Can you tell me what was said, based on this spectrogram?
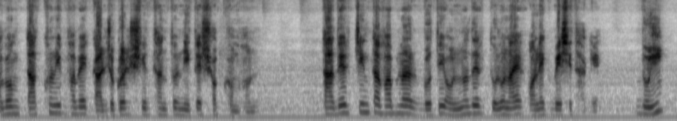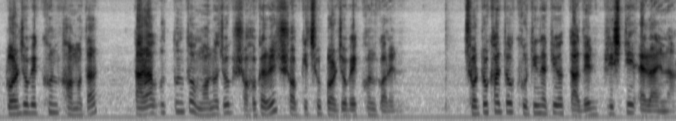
এবং তাৎক্ষণিকভাবে কার্যকর সিদ্ধান্ত নিতে সক্ষম হন। তাদের চিন্তাভাবনার গতি অন্যদের তুলনায় অনেক বেশি থাকে। দুই, পর্যবেক্ষণ ক্ষমতা। তারা অত্যন্ত মনোযোগ সহকারে সবকিছু পর্যবেক্ষণ করেন। ছোটখাটো খুঁটিনাটিও তাদের দৃষ্টি এড়ায় না।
